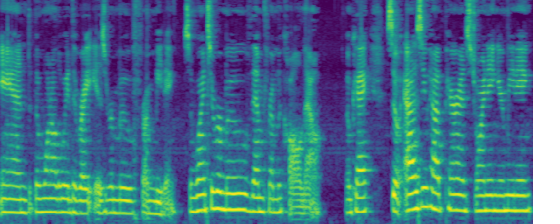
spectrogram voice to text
and the one all the way to the right is remove from meeting. So I'm going to remove them from the call now. Okay, so as you have parents joining your meeting,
